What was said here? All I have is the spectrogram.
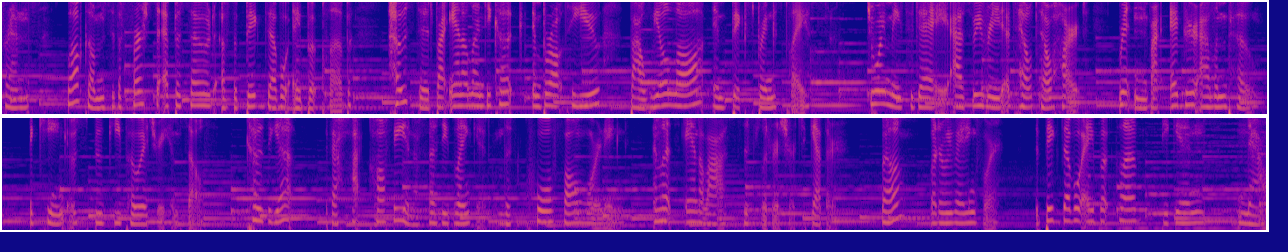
friends. Welcome to the first episode of the Big Double A Book Club, hosted by Anna Lundy Cook and brought to you by Wheel Law and Big Springs Place. Join me today as we read A Telltale Heart, written by Edgar Allan Poe, the king of spooky poetry himself. Cozy up with a hot coffee and a fuzzy blanket on this cool fall morning, and let's analyze this literature together. Well, what are we waiting for? The Big Double A Book Club begins now.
